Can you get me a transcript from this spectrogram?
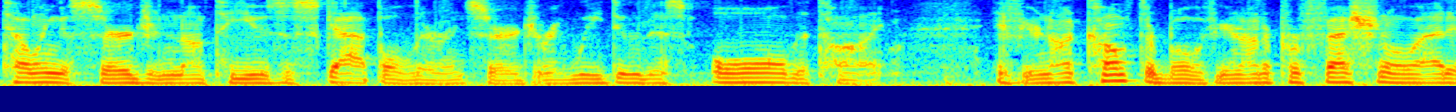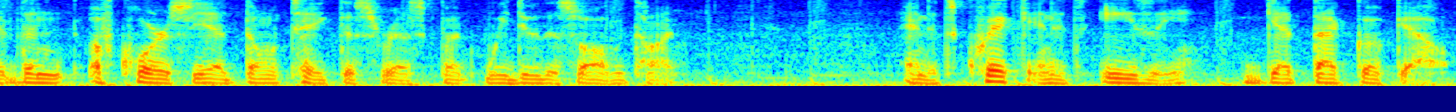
telling a surgeon not to use a scalpel during surgery. We do this all the time. If you're not comfortable, if you're not a professional at it, then of course, yeah, don't take this risk, but we do this all the time. And it's quick and it's easy. Get that gook out.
